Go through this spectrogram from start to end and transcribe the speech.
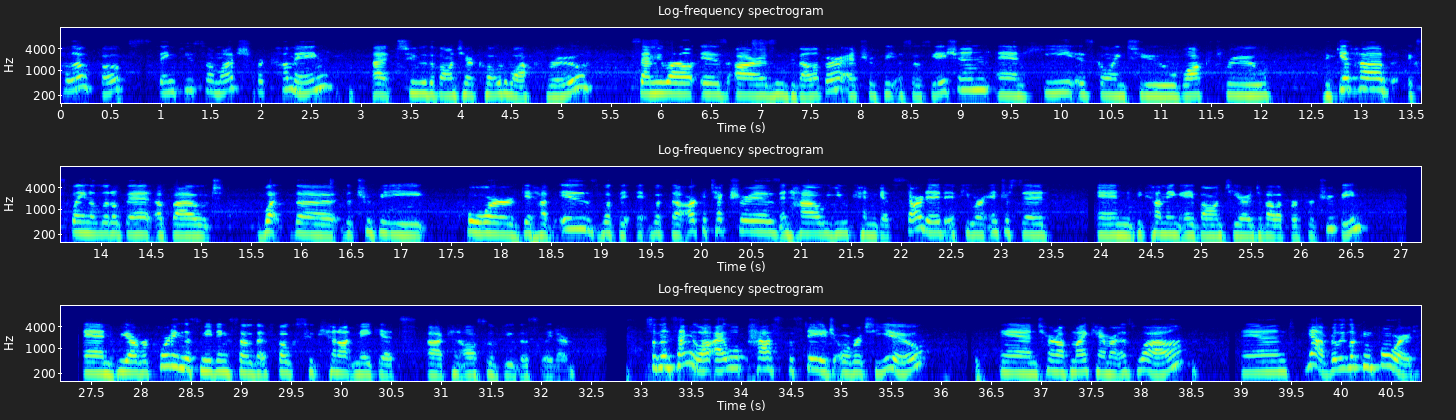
hello, folks. Thank you so much for coming uh, to the Volunteer Code walkthrough. Samuel is our lead developer at Trufi Association, and he is going to walk through the GitHub, explain a little bit about what the, the Trufi core GitHub is, what the, what the architecture is, and how you can get started if you are interested in becoming a volunteer developer for Trufi. And we are recording this meeting so that folks who cannot make it uh, can also view this later. So then Samuel, I will pass the stage over to you and turn off my camera as well. And yeah, really looking forward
